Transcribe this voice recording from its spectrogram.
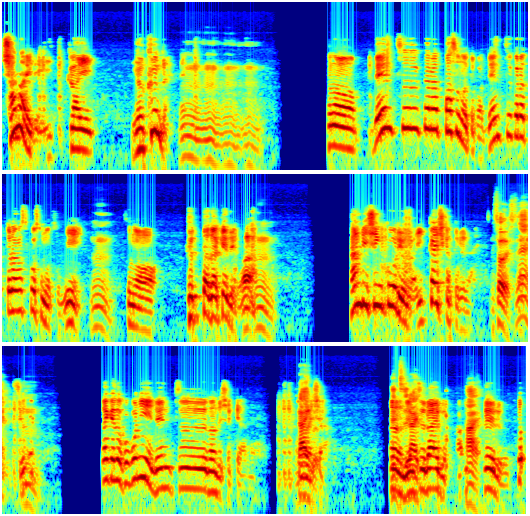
社内で一回抜くんだよね。うんうんうんその、電通からパソナとか、電通からトランスコスモスに、うん。うん。その、振っただけでは、うん。管理進行料が1回しか取れない。そうですね。ですよねうんだけど、ここに電通、なんでしたっけ、あの、会社うん、電電通ライブ通ライブをはい。出ると、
